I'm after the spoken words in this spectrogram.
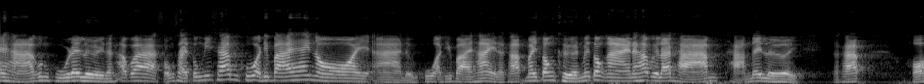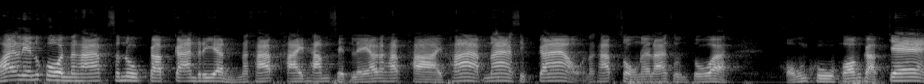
น์หาคุณครูได้เลยนะครับ ว่าสงสัยตรงนี้ครับคุณครูอธิบายให้หน่อยอ่าเดี๋ยวครูอธิบายให้นะครับ ไม่ต้องเขินไม่ต้องอายนะครับ เวลาถามถามได้เลยนะครับ ขอให้นักเรียนทุกคนนะครับ สนุกกับการเรียนนะครับ ใครทำเสร็จแล้วนะครับ ถ่ายภาพหน้า 19นะครับส่งในไลน์ส่วนตัว ของคุณครูพร้อมกับแจ้ง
